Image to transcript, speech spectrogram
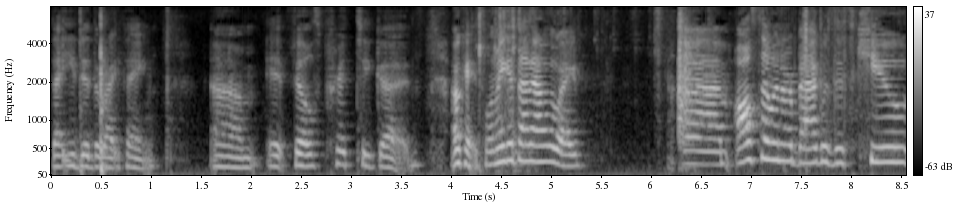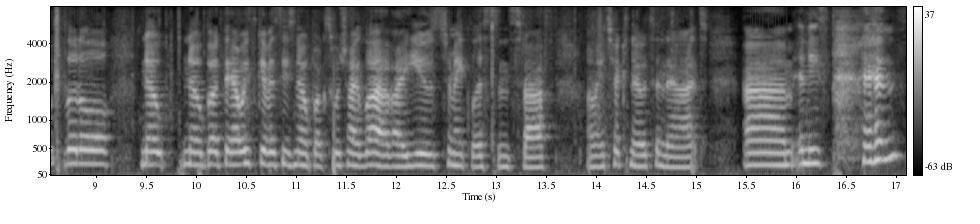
that you did the right thing um, it feels pretty good okay so let me get that out of the way um, also in our bag was this cute little note notebook. They always give us these notebooks, which I love. I use to make lists and stuff. Um, I took notes in that. Um, and these pens,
